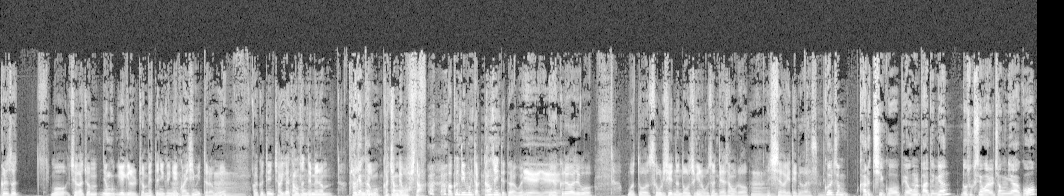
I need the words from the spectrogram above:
그래서 뭐 제가 좀 영국 얘기를 좀 했더니 굉장히 음. 관심이 있더라고요. 음. 아 그때 자기가 당선되면은 조 선생님 같이 한번 어. 해봅시다. 아 근데 이분이 딱 당선이 됐더라고요. 예, 예. 예 그래가지고 뭐 또 서울시에 있는 노숙인을 우선 대상으로 음. 시작하게 된 것 같습니다. 그걸 좀 가르치고 배움을 받으면 노숙 생활을 정리하고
